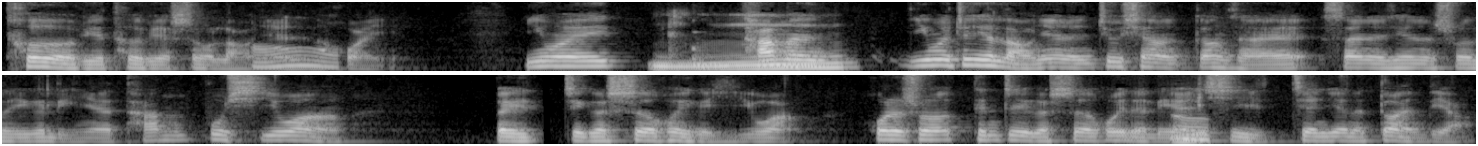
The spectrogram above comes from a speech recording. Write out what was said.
特别特别受老年人的欢迎，因为他们。因为这些老年人，就像刚才三宅先生说的一个理念，他们不希望被这个社会给遗忘，或者说跟这个社会的联系渐渐的断掉。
